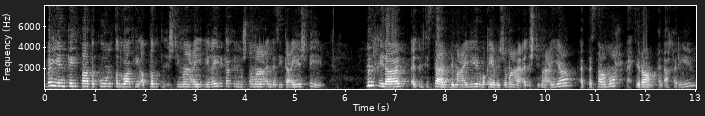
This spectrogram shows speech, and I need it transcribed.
بين كيف تكون قدوة في الضبط الاجتماعي لغيرك في المجتمع الذي تعيش فيه؟ من خلال الامتثال لمعايير وقيم الجماعة الاجتماعية التسامح احترام الآخرين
